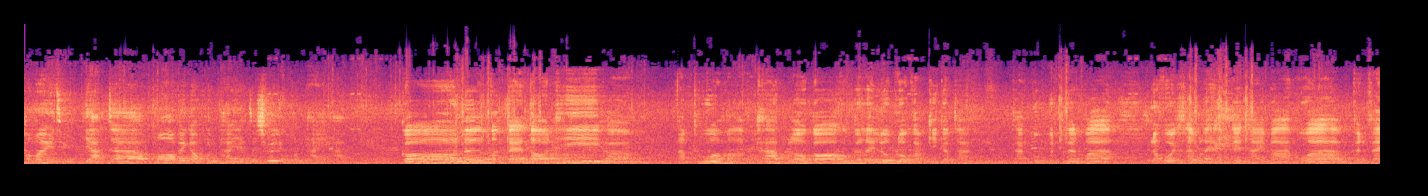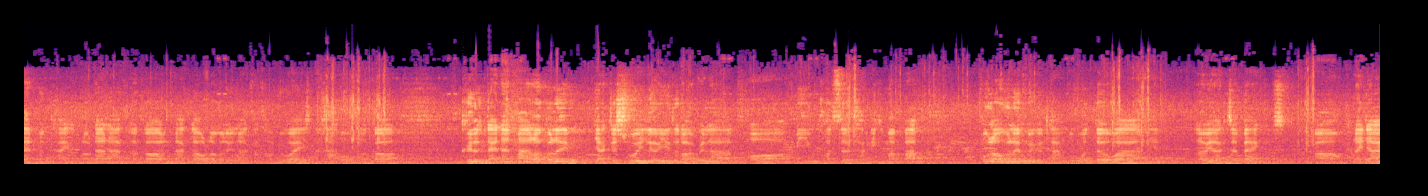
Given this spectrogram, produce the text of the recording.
ทำไมถึงอยากจะมอบให้กับคนไทย อยากจะช่วยเหลือคนไทย ก็เริ่มตั้งแต่ตอนที่น้ำท่วมครับเราก็ก็เลยรวบรวมความคิดกับทางทางกลุ่มเพื่อนๆว่าเราควรจะทำอะไรให้ประเทศไทยบ้างเพราะว่าแฟนๆเมืองไทยของเราน่ารักแล้วก็รักเราเราก็เลยรักกับเขาด้วยนะครับผมแล้วก็คือตั้งแต่นั้นมาเราก็เลยอยากจะช่วยเหลืออยู่ตลอดเวลาพอมีคอนเสิร์ตครั้งนี้ขึ้นมาปั๊บพวกเราก็เลยคุยกับทางโปรโมเตอร์ว่าเราอยากจะแบ่งรายได้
